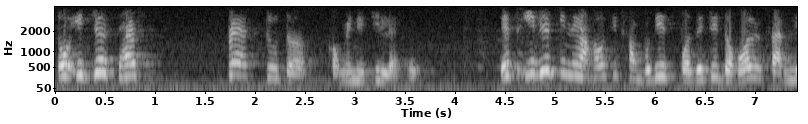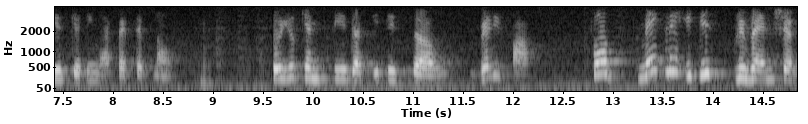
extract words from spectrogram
So it just has spread to the community level. It's even in a house if somebody is positive, the whole family is getting affected now. So you can see that it is uh, very fast. So mainly it is prevention.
